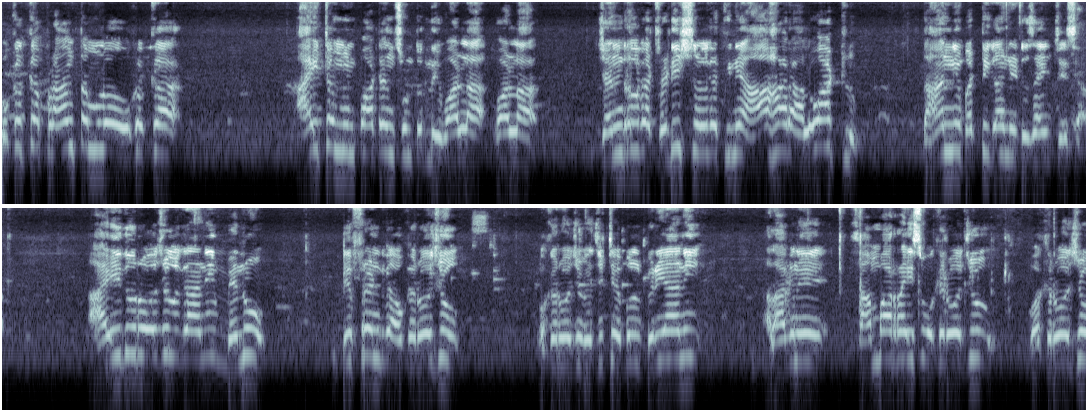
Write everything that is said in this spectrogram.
ఒక్కొక్క ప్రాంతంలో ఒక్కొక్క ఐటమ్ ఇంపార్టెన్స్ ఉంటుంది. వాళ్ళ వాళ్ళ జనరల్గా ట్రెడిషనల్గా తినే ఆహార అలవాట్లు దాన్ని బట్టి కానీ డిజైన్ చేశారు. ఐదు రోజులు కానీ మెను డిఫరెంట్గా ఒకరోజు ఒకరోజు వెజిటేబుల్ బిర్యానీ అలాగనే సాంబార్ రైస్ ఒకరోజు ఒకరోజు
